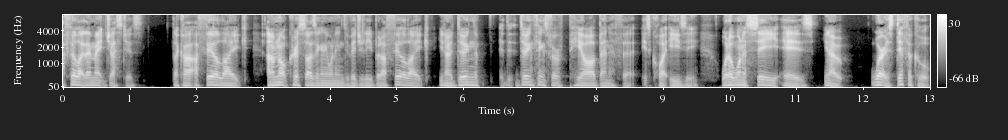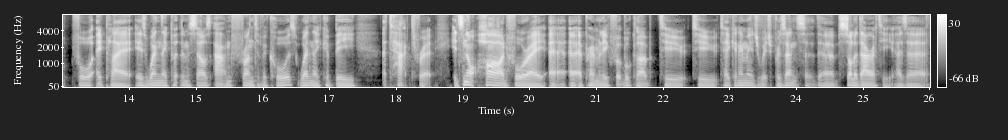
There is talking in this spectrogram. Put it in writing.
I feel like they make gestures. Like I, I feel like, and I'm not criticizing anyone individually, but I feel like you know doing the doing things for a PR benefit is quite easy. What I want to see is you know where it's difficult for a player is when they put themselves out in front of a cause when they could be attacked for it. It's not hard for a, a, a, Premier League football club to to take an image which presents the solidarity as a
